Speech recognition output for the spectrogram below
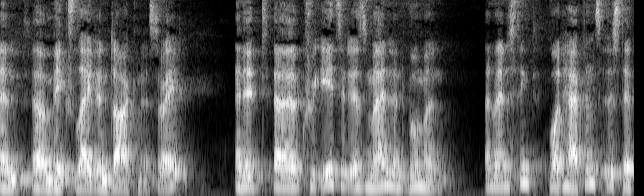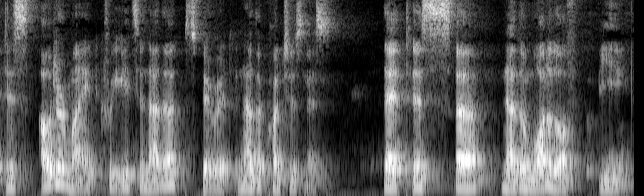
and uh, makes light and darkness, right? And it uh, creates it as man and woman. And I think what happens is that this outer mind creates another spirit, another consciousness that is uh, another model of being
